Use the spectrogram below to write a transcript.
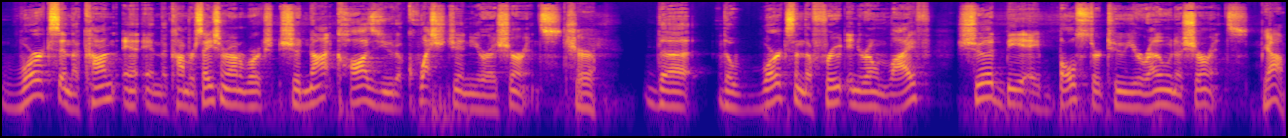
works and the con and, the conversation around works should not cause you to question your assurance. Sure. the The works and the fruit in your own life should be a bolster to your own assurance Yeah.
